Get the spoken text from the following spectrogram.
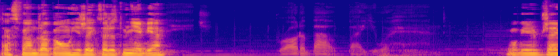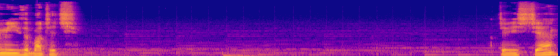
Tak swoją drogą, jeżeli ktoś o tym nie wie. Mogliśmy przynajmniej zobaczyć. Oczywiście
